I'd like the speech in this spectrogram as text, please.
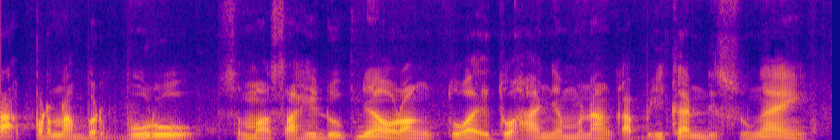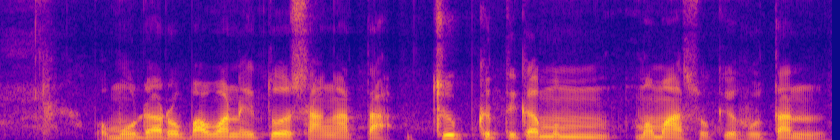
tak pernah berburu. Semasa hidupnya, orang tua itu hanya menangkap ikan di sungai. Pemuda rupawan itu sangat takjub ketika mem memasuki hutan.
